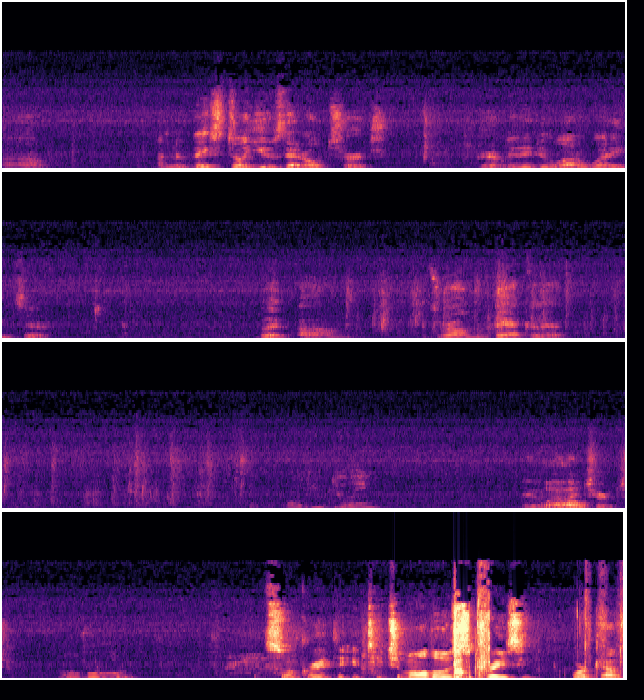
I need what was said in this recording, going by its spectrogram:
Uh, and they still use that old church. Apparently, they do a lot of weddings there. But um, it's around the back of that. What are you doing? They have Wow. that church. What are? It's so great that you teach them all those crazy workout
